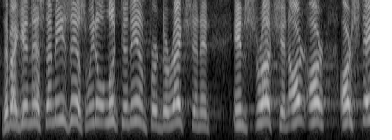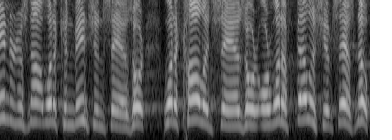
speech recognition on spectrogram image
Is everybody getting this? That means this. We don't look to them for direction and instruction. Our, our, our standard is not what a convention says or what a college says or, or what a fellowship says. No,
